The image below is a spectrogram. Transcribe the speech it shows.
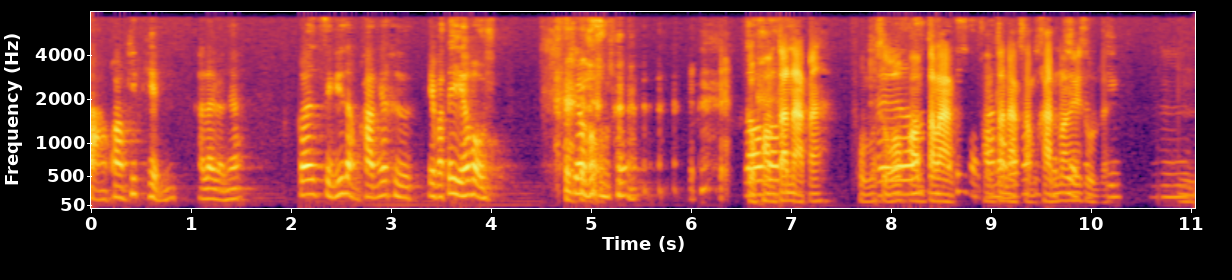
ต่างความคิดเห็นอะไรแบบเนี้ย ก็สิ่งที่สำคัญก็คือเอมพัตตีครับผมเชื่อผมกับความตระหนักนะผมรู้สึกว่าเออความตระหนักเออความตระหนักสำคัญมากที่สุดเลยจริงๆอืมอืม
